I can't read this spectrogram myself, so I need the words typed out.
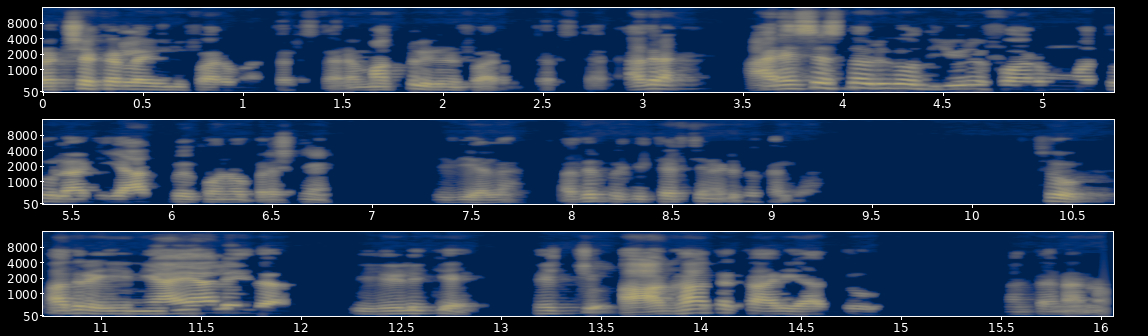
ರಕ್ಷಕರಲ್ಲ ಯೂನಿಫಾರ್ಮ್ ಅಂತ ಧರಿಸ್ತಾರೆ, ಮಕ್ಕಳು ಯೂನಿಫಾರ್ಮ್ ಧರಿಸ್ತಾರೆ. ಆದ್ರೆ ಆರ್ ಎಸ್ ಎಸ್ ನವರಿಗೆ ಒಂದು ಯೂನಿಫಾರ್ಮ್ ಮತ್ತು ಲಾಠಿ ಯಾಕೆ ಬೇಕು ಅನ್ನೋ ಪ್ರಶ್ನೆ ಇದೆಯಲ್ಲ, ಅದ್ರ ಬಗ್ಗೆ ಚರ್ಚೆ ನಡೀಬೇಕಲ್ವಾ? ಸೊ ಆದರೆ ಈ ನ್ಯಾಯಾಲಯದ ಈ ಹೇಳಿಕೆ ಹೆಚ್ಚು ಆಘಾತಕಾರಿಯಾದ್ದು ಅಂತ ನಾನು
